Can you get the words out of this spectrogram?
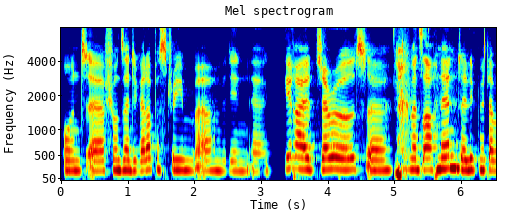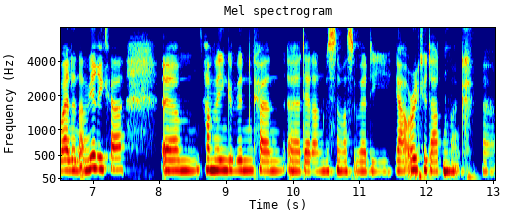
Und äh, für unseren Developer-Stream äh, haben wir den äh, Gerald Gerald, äh, wie man es auch nennt, der lebt mittlerweile in Amerika, ähm, haben wir ihn gewinnen können, äh, der dann ein bisschen was über die ja, Oracle-Datenbank äh,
